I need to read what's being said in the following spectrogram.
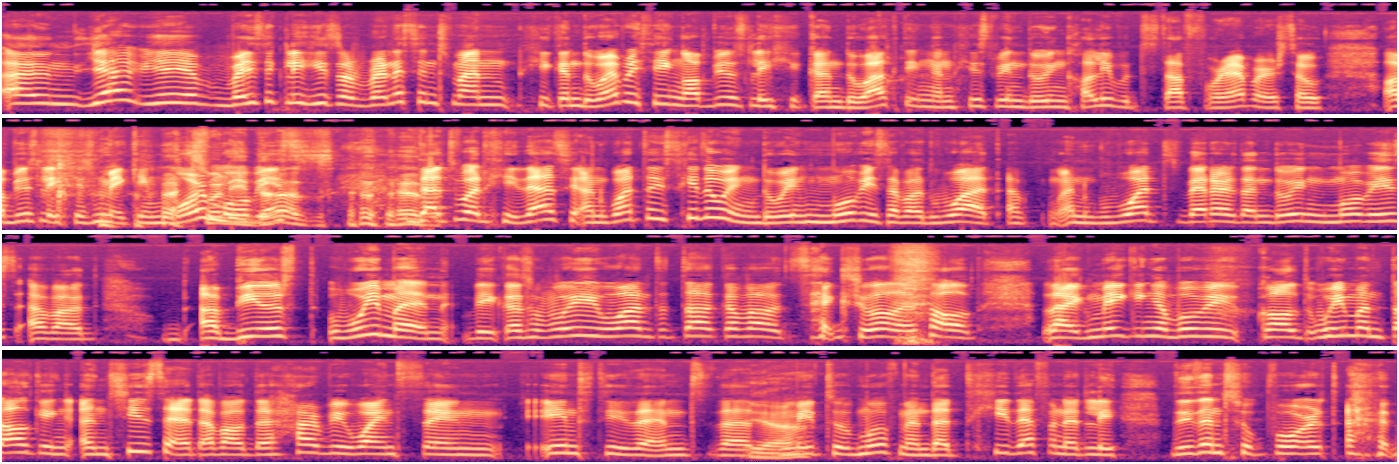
and yeah, yeah, yeah. Basically, he's a Renaissance man. He can do everything. Obviously, he can do acting, and he's been doing Hollywood stuff forever. So obviously, he's making more what he movies. does. That's what he does. And what is he doing? Doing movies about what? Uh, And what's better than doing movies about abused women? Because we want to talk about sexual assault, like making a movie called Women Talking. And she said about the Harvey Weinstein incident, that Yeah. Me Too movement, that he definitely didn't support at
